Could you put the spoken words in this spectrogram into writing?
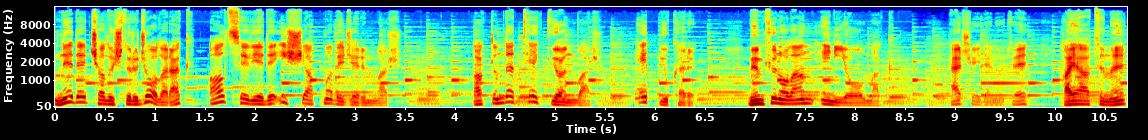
ne de çalıştırıcı olarak alt seviyede iş yapma becerim var. Aklımda tek yön var. Hep yukarı. Mümkün olan en iyi olmak. Her şeyden öte hayatımı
